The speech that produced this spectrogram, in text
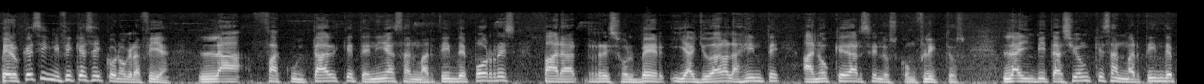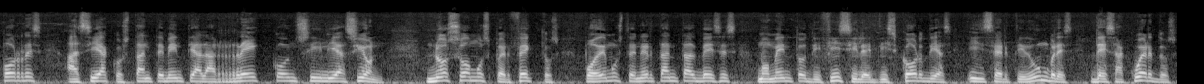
Pero ¿qué significa esa iconografía? La facultad que tenía San Martín de Porres para resolver y ayudar a la gente a no quedarse en los conflictos. La invitación que San Martín de Porres hacía constantemente a la reconciliación. No somos perfectos, podemos tener tantas veces momentos difíciles, discordias, incertidumbres, desacuerdos,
